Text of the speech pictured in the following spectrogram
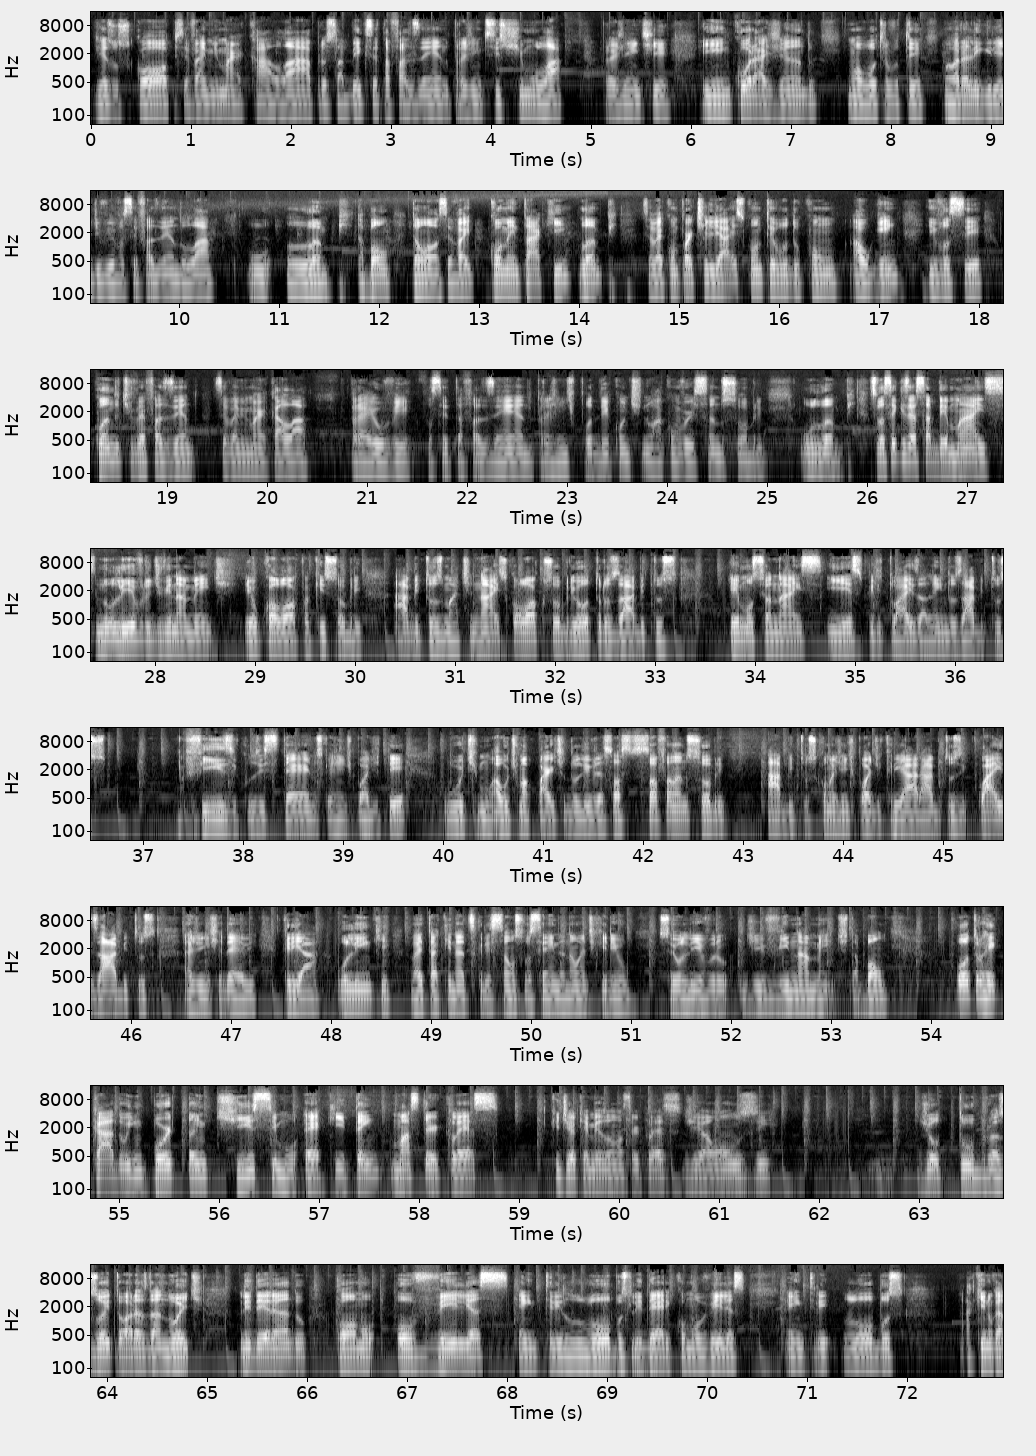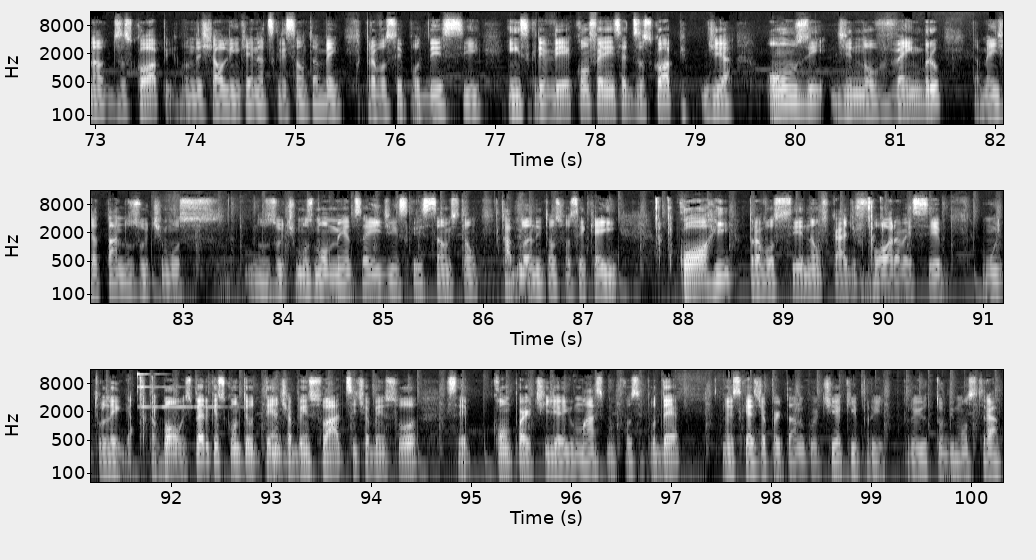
Jesus Cop, você vai me marcar lá para eu saber o que você está fazendo, para a gente se estimular, para a gente ir encorajando um ao outro. Eu vou ter maior alegria de ver você fazendo lá o LAMP, tá bom? Então, ó, você vai comentar aqui, LAMP, você vai compartilhar esse conteúdo com alguém e você, quando estiver fazendo, você vai me marcar lá para eu ver o que você está fazendo e para a gente poder continuar conversando sobre o LAMP. Se você quiser saber mais, no livro Divinamente eu coloco aqui sobre hábitos matinais, coloco sobre outros hábitos emocionais e espirituais, além dos hábitos físicos, externos que a gente pode ter. O último, a última parte do livro é só, só falando sobre hábitos, como a gente pode criar hábitos e quais hábitos a gente deve criar. O link vai estar aqui na descrição se você ainda não adquiriu seu livro Divinamente, tá bom? Outro recado importantíssimo é que tem Masterclass. Que dia que é mesmo a Masterclass? Dia 11 de outubro, às 8 horas da noite, liderando como ovelhas entre lobos. Lidere como ovelhas entre lobos aqui no canal do Desascope. Vamos deixar o link aí na descrição também para você poder se inscrever. Conferência Desascope, dia 11 de novembro. Também já está nos últimos nos últimos momentos aí de inscrição estão acabando, então se você quer ir, corre para você não ficar de fora, vai ser muito legal, tá bom? Espero que esse conteúdo tenha te abençoado. Se te abençoou, você compartilha aí o máximo que você puder. Não esquece de apertar no curtir aqui para o YouTube mostrar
